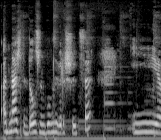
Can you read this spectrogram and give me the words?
однажды должен был завершиться, и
